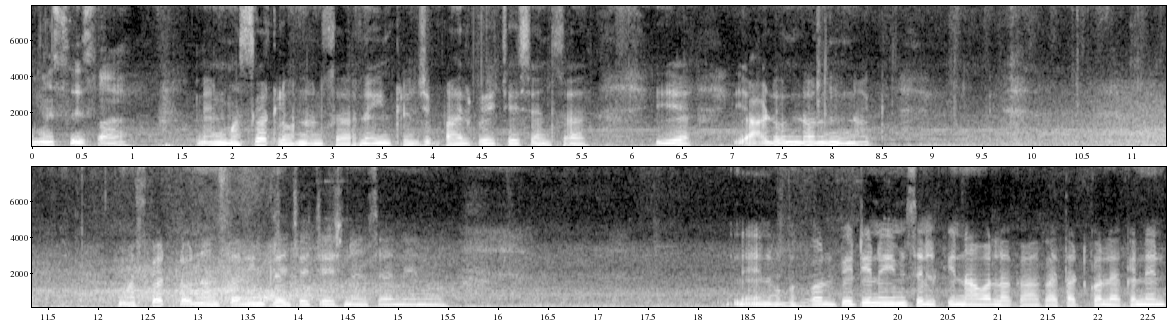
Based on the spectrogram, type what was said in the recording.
నమస్తే సార్ నేను మస్కట్లో ఉన్నాను సార్. నా ఇంట్లో నుంచి పారిపోయి చేశాను సార్. ఏ ఆడుండను నాకు. మస్కట్లో ఉన్నాను సార్. ఇంట్లో నుంచి వచ్చేసినాను సార్ నేను. నేను వాళ్ళు పెట్టిన హింసలకి నా వల్ల కాక తట్టుకోలేక నేను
